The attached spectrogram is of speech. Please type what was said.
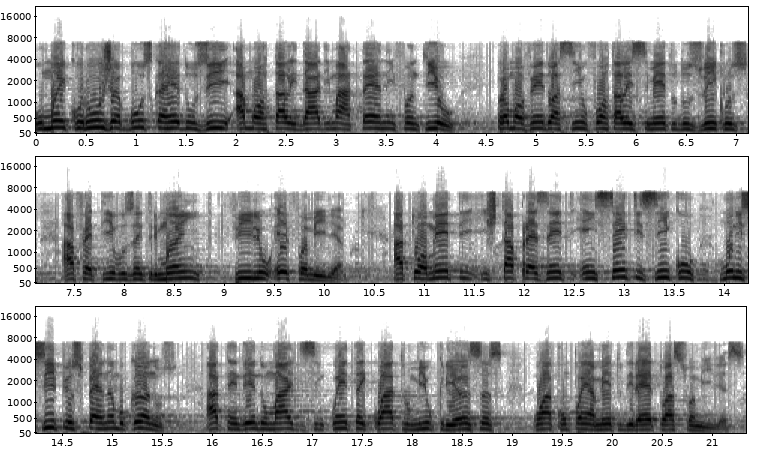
o Mãe Coruja busca reduzir a mortalidade materna infantil, promovendo assim o fortalecimento dos vínculos afetivos entre mãe, filho e família. Atualmente está presente em 105 municípios pernambucanos, atendendo mais de 54 mil crianças com acompanhamento direto às famílias.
